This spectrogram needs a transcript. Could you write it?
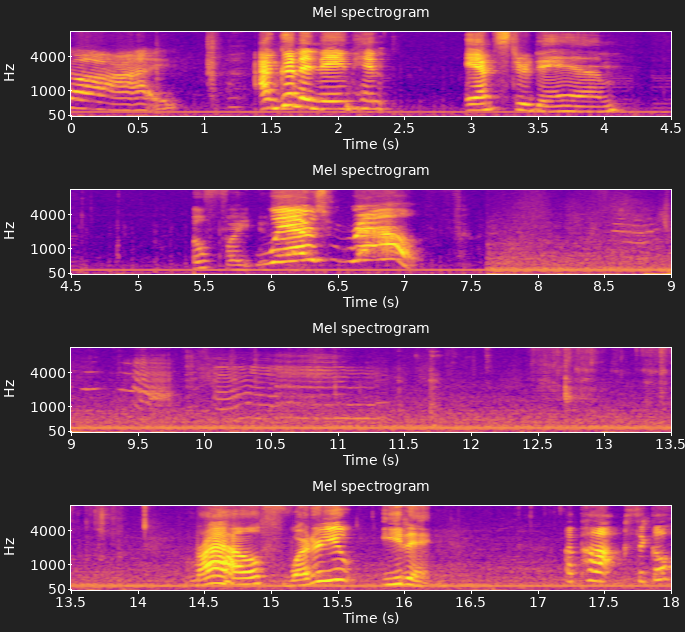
Hey, gonna name him Amsterdam. I'll fight you. Where's Ralph? Ralph, what are you eating? A popsicle?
